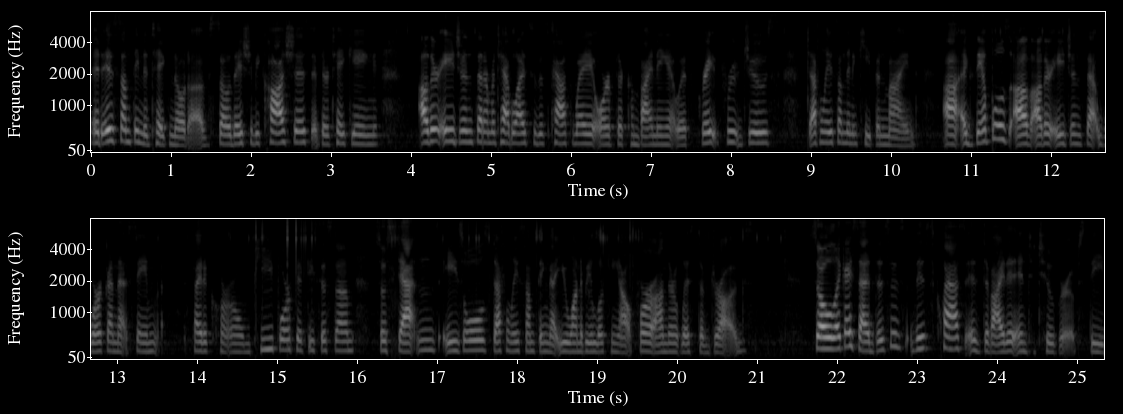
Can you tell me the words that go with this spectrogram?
It is something to take note of. So they should be cautious if they're taking other agents that are metabolized through this pathway or if they're combining it with grapefruit juice. Definitely something to keep in mind. Uh, examples of other agents that work on that same cytochrome P450 system. So statins, azoles, definitely something that you want to be looking out for on their list of drugs. So like I said, this is this class is divided into two groups, the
